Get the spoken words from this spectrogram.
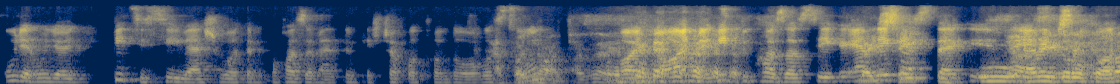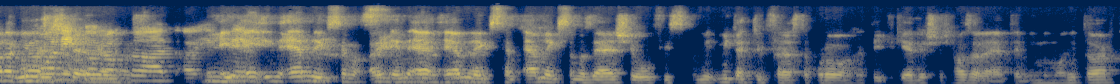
Ugyanúgy, hogy pici szívás volt, amikor hazamentünk és csak otthon Hát dolgoztunk. vagy nagy. Vagy nagy, meg vittük haza a szék- Emlékeztek? Ú, monitorokat. Monitorokat, a, Én, emlékszem, én emlékszem, emlékszem az első Office, mi, mi tettük fel ezt a provokatív kérdést, hogy haza lehet-e vinni monitort,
